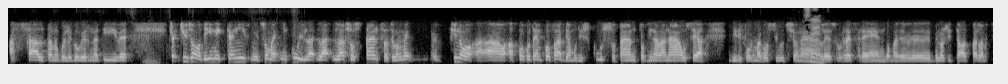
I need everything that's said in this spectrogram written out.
assaltano quelle governative. Cioè, ci sono dei meccanismi insomma, in cui la, la- la sostanza, secondo me, fino a, a poco tempo fa abbiamo discusso tanto, fino alla nausea, di riforma costituzionale, Sì. sul referendum, eh, velocizzato il Parlamento.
